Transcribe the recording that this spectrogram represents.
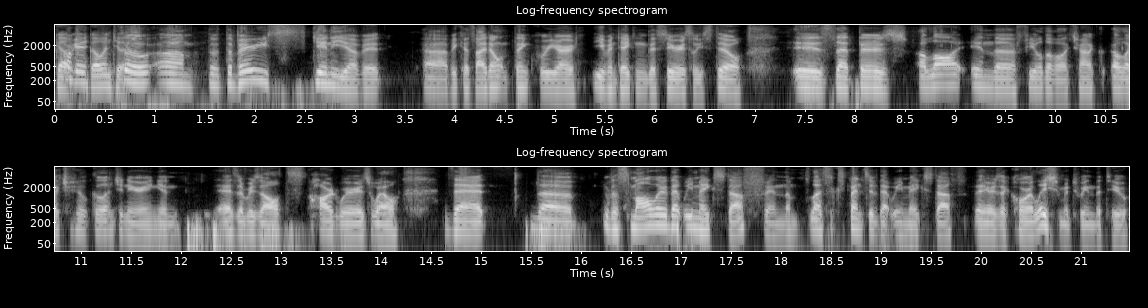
Go Okay, go into it. So, um, the the very skinny of it, uh, because I don't think we are even taking this seriously still, is that there's a law in the field of electronic electrical engineering, and as a result, hardware as well, that the the smaller that we make stuff and the less expensive that we make stuff, there's a correlation between the two.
